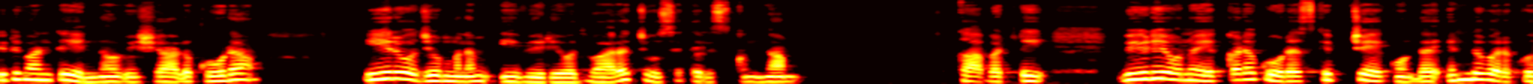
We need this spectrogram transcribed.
ఇటువంటి ఎన్నో విషయాలు కూడా ఈరోజు మనం ఈ వీడియో ద్వారా చూసి తెలుసుకుందాం. కాబట్టి వీడియోను ఎక్కడ కూడా స్కిప్ చేయకుండా ఎండు వరకు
